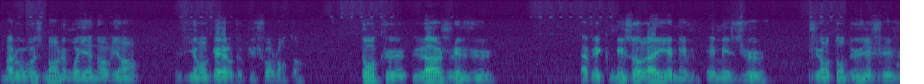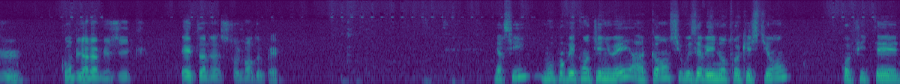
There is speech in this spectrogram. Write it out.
malheureusement le Moyen-Orient vit en guerre depuis fort longtemps. Donc euh, là, j'ai vu avec mes oreilles et mes, et mes yeux, j'ai entendu et j'ai vu combien la musique est un instrument de paix. Merci. Vous pouvez continuer à quand si vous avez une autre question. Profitez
